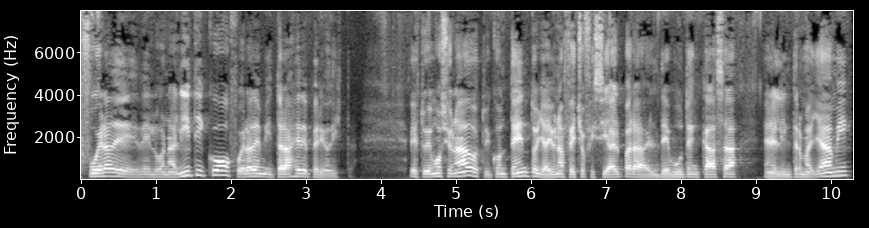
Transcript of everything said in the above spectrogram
fuera de, lo analítico, fuera de mi traje de periodista. Estoy emocionado, estoy contento, ya hay una fecha oficial para el debut en casa en el Inter Miami,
